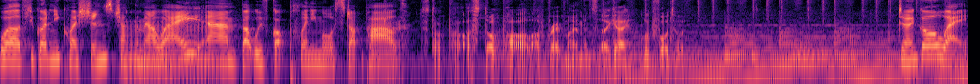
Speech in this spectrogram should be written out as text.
Well, if you've got any questions, chuck them our way. Um, but we've got plenty more stockpiled. Okay, Stockpile, stockpile upgrade moments. Okay, look forward to it. Don't go away.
